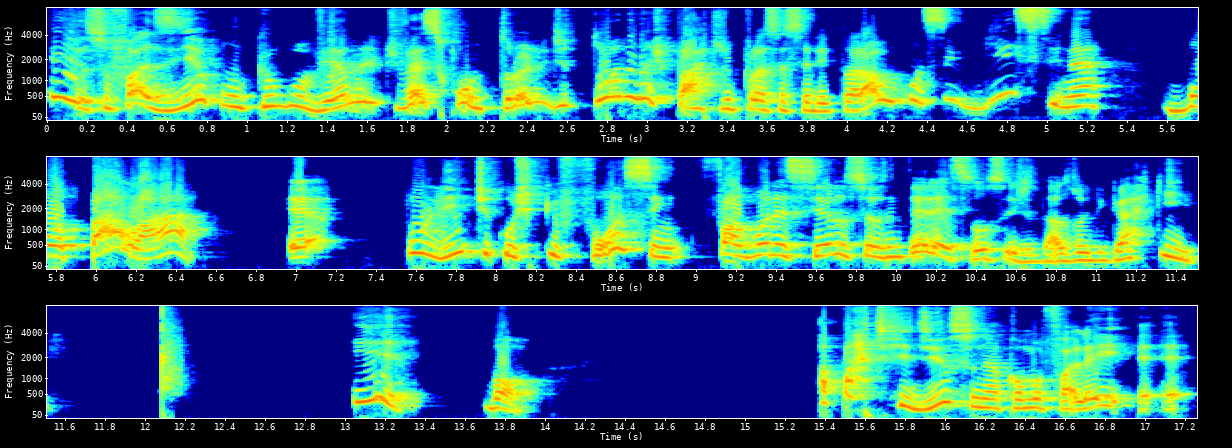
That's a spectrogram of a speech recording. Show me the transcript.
E isso fazia com que o governo tivesse controle de todas as partes do processo eleitoral e conseguisse né, botar lá é, políticos que fossem favorecer os seus interesses, ou seja, das oligarquias. E, bom, a partir disso, né, como eu falei, é,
